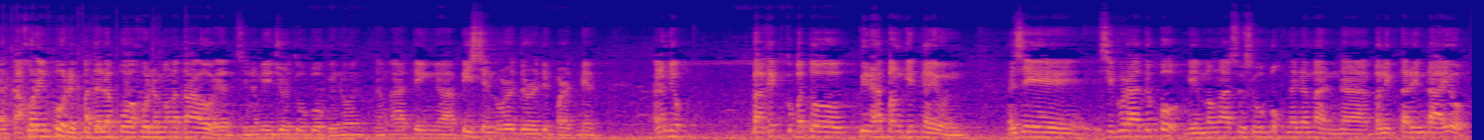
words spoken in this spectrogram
At ako rin po, nagpadala po ako ng mga tao, yan, sina Major Tubo, gano'n, ng ating ah, Peace and Order Department. Alam niyo, bakit ko ba to binabanggit ngayon? Kasi sigurado po, may mga susubok na naman na baliktarin tayo.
